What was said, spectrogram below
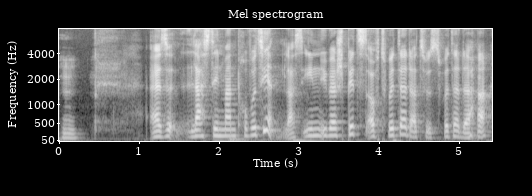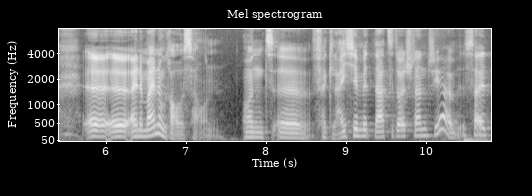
hm. Also lass den Mann provozieren. Lass ihn überspitzt auf Twitter, dazu ist Twitter da, äh, äh, eine Meinung raushauen. Und äh, Vergleiche mit Nazi-Deutschland, ja, ist halt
